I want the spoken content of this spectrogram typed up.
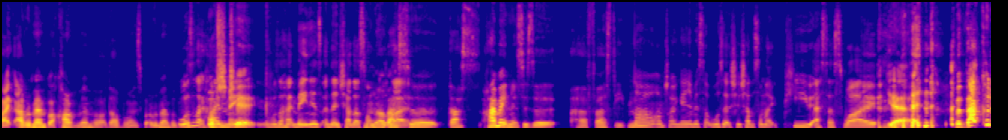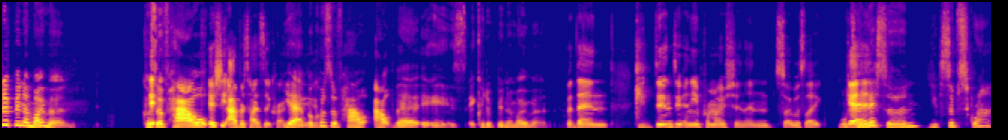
Like I remember, I can't remember the other ones, but I remember. Was it like Boss high maintenance? Was it high maintenance? And then she had that song no, called that's like. a that's high maintenance is a her first EP. No, I'm sorry, I'm getting it mixed up. Was it? She had a song like P U S S Y. Yeah. But that could have been a moment because of how if she advertised it correctly. yeah, because of how out there it is. It could have been a moment. But then you didn't do any promotion, and so it was like, Well, to again, listen, you subscribe.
